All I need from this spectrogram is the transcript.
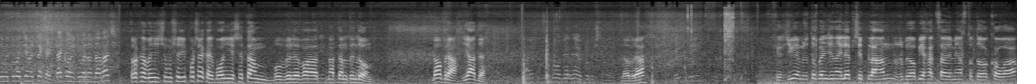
To my tu będziemy czekać, tak? Oni tu będą dawać? Trochę będziecie musieli poczekać, bo oni jeszcze tam, bo wylewa na tamten dom. Dobra, jadę. Tu pomyślimy. Dobra. Twierdziłem, że to będzie najlepszy plan, żeby objechać całe miasto dookoła,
